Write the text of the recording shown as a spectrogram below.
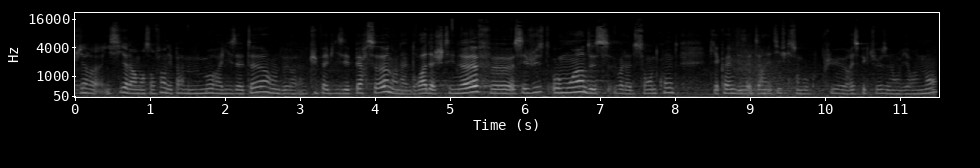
je veux dire, ici à l'Armance Enfant, on n'est pas moralisateur, on ne veut culpabiliser personne, on a le droit d'acheter neuf. c'est juste au moins de, se rendre compte il y a quand même des alternatives qui sont beaucoup plus euh, respectueuses de l'environnement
